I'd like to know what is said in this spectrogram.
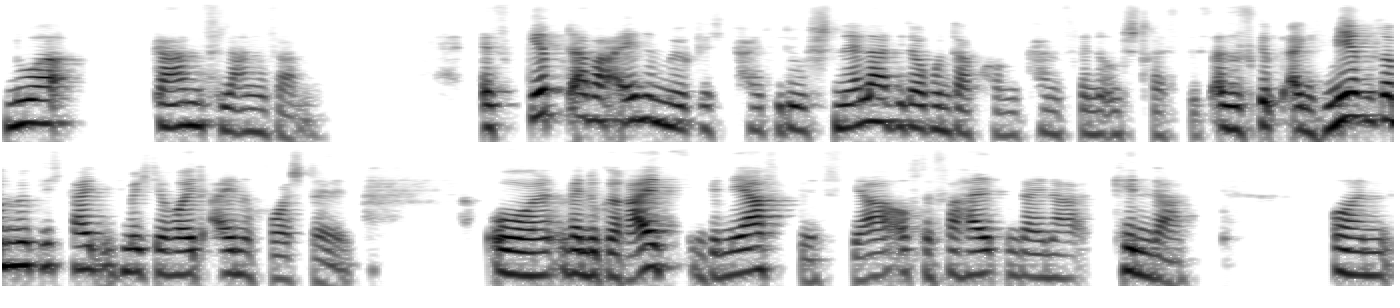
nur ganz langsam. Es gibt aber eine Möglichkeit, wie du schneller wieder runterkommen kannst, wenn du im Stress bist. Also es gibt eigentlich mehrere Möglichkeiten. Ich möchte dir heute eine vorstellen. Und wenn du gereizt und genervt bist, ja, auf das Verhalten deiner Kinder. Und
